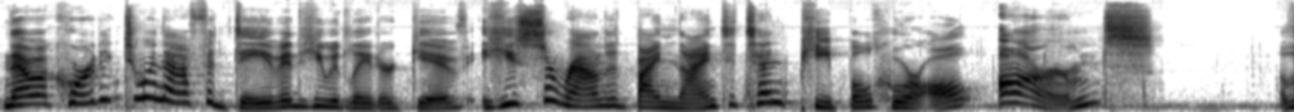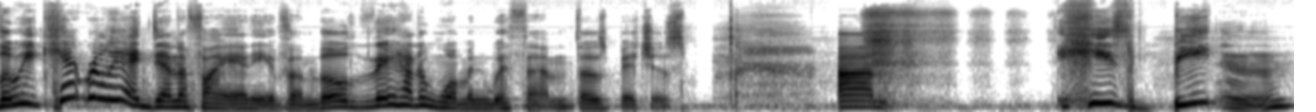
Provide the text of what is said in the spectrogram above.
Now, according to an affidavit he would later give, he's surrounded by nine to ten people who are all armed. Although he can't really identify any of them, though they had a woman with them, those bitches. Um, he's beaten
